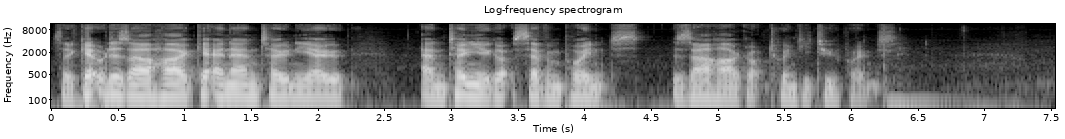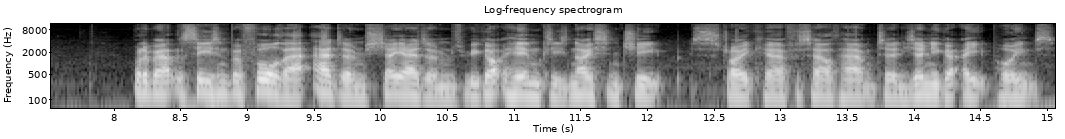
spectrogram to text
So get rid of Zaha, get an Antonio. Antonio got seven points. Zaha got 22 points. What about the season before that? Adams, Che Adams. We got him because he's nice and cheap. Striker for Southampton. He's only got eight points.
